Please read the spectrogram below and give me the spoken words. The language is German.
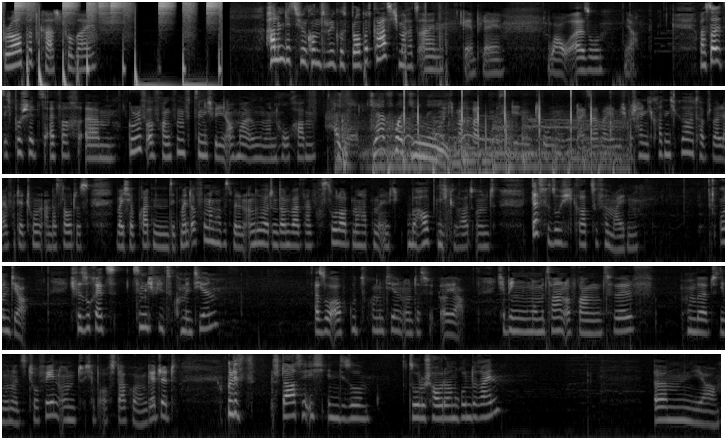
Brawl Podcast vorbei. Hallo und herzlich willkommen zu Rico's Brawl Podcast. Ich mache jetzt ein Gameplay. Wow, also, ja. Was soll's, ich pushe jetzt einfach ähm, Griff auf Rang 15. Ich will ihn auch mal irgendwann hoch haben. Just what you Und need. ich mache gerade ein bisschen den Ton leiser, weil ihr mich wahrscheinlich gerade nicht gehört habt, weil einfach der Ton anders laut ist. Weil ich habe gerade ein Segment aufgenommen, habe es mir dann angehört und dann war es einfach so laut, man hat mich überhaupt nicht gehört. Und das versuche ich gerade zu vermeiden. Und ja, ich versuche jetzt ziemlich viel zu kommentieren. Also auch gut zu kommentieren und das, äh, ja. Ich habe ihn momentan auf Rang 12, 197 Trophäen und ich habe auch Star Power und Gadget. Und jetzt starte ich in diese Solo-Showdown-Runde rein. Ähm, ja.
